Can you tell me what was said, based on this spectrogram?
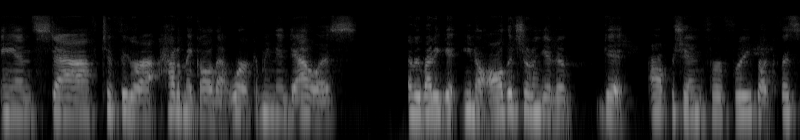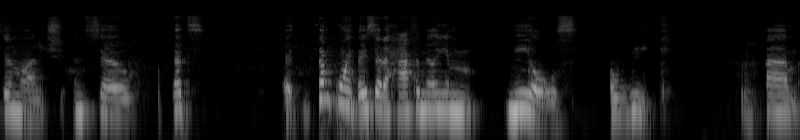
and staff to figure out how to make all that work. I mean, in Dallas, everybody get, you know, all the children get a, get option for free breakfast and lunch. And so that's, at some point they said a half a million meals a week um,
